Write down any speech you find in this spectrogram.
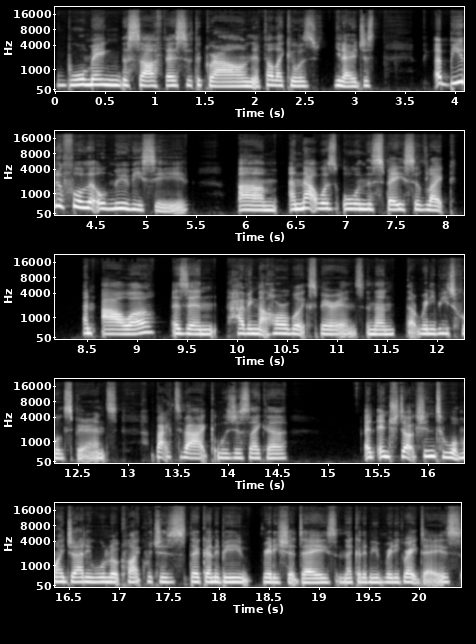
warming the surface of the ground. It felt like it was, you know, just a beautiful little movie scene. Um, and that was all in the space of like an hour, as in having that horrible experience and then that really beautiful experience back to back was just like a an introduction to what my journey will look like, which is they're going to be really shit days and they're going to be really great days.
